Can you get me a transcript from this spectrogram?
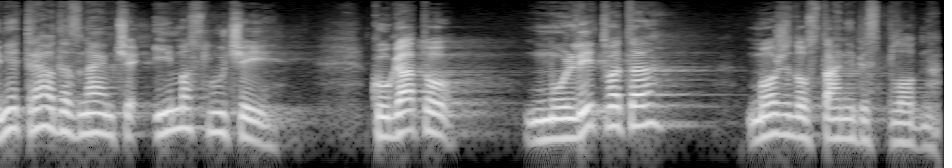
И ние трябва да знаем, че има случаи, когато молитвата може да остане безплодна.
